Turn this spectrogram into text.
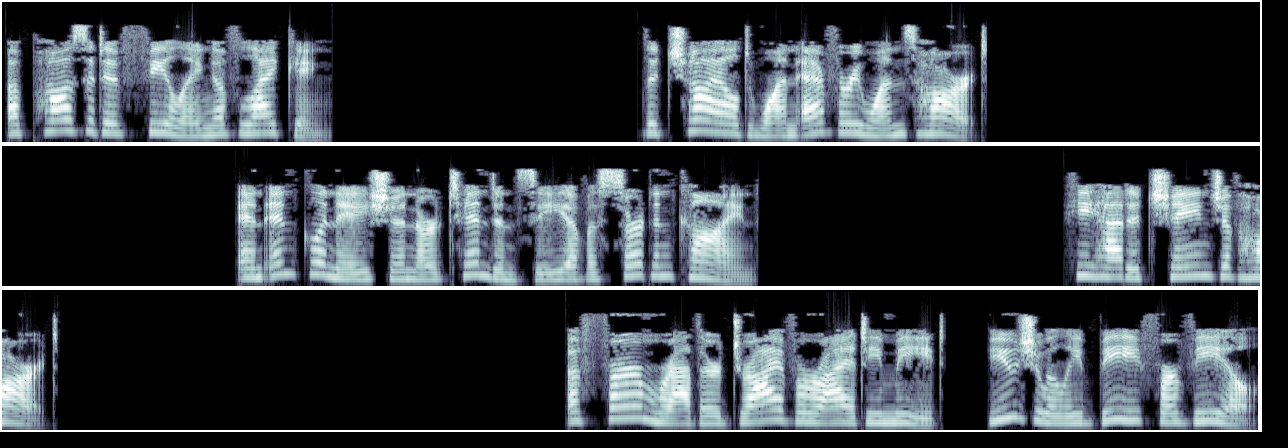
A positive feeling of liking. The child won everyone's heart. An inclination or tendency of a certain kind. He had a change of heart. A firm rather dry variety meat, usually beef or veal.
